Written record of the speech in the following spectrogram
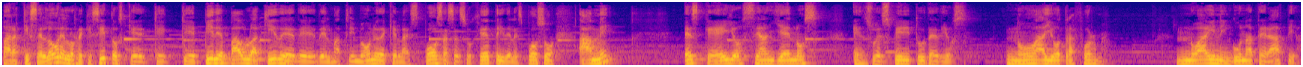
para que se logren los requisitos que, pide Pablo aquí de, del matrimonio, de que la esposa se sujete y del esposo ame, es que ellos sean llenos en su espíritu de Dios. No hay otra forma no hay ninguna terapia.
